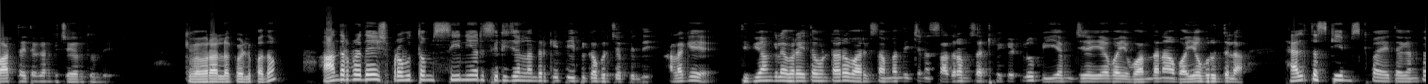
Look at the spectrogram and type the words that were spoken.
వార్త అయితే కనుక చేరుతుంది. ఇక వివరాల్లోకి వెళ్ళిపోదాం. ఆంధ్రప్రదేశ్ ప్రభుత్వం సీనియర్ సిటిజన్లందరికీ తీపి కబురు చెప్పింది. అలాగే దివ్యాంగులు ఎవరైతే ఉంటారో వారికి సంబంధించిన సదరం సర్టిఫికెట్లు పిఎంజేఏవై వందన వయోవృద్ధుల హెల్త్ స్కీమ్స్ పై అయితే కనుక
